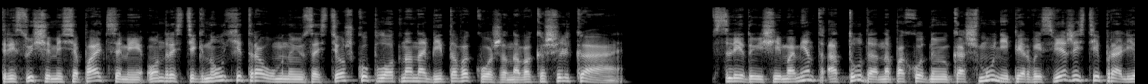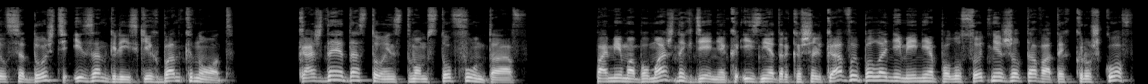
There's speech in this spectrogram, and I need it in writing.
Трясущимися пальцами он расстегнул хитроумную застежку плотно набитого кожаного кошелька. В следующий момент оттуда на походную кошму не первой свежести пролился дождь из английских банкнот. Каждая достоинством 100 фунтов. Помимо бумажных денег, из недр кошелька выпало не менее полусотни желтоватых кружков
